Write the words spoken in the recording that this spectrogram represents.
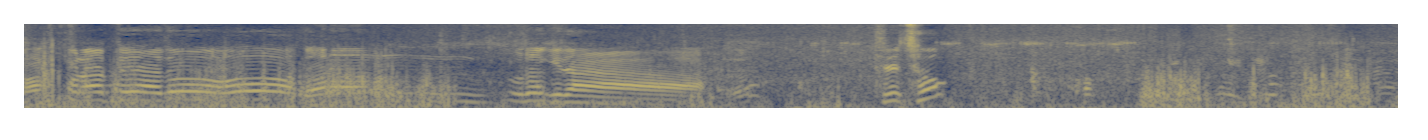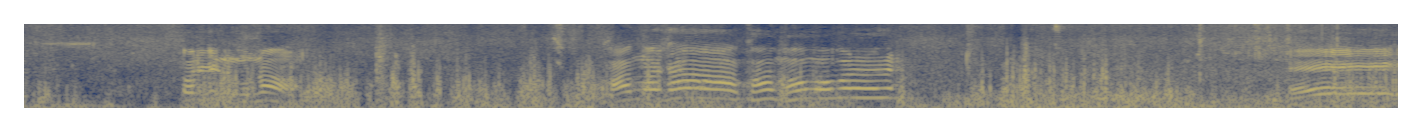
바꾸나 또야 너. 너는 우럭이다. 들쳐? 떨리는구나. 광어사, 광어먹을. 에이.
